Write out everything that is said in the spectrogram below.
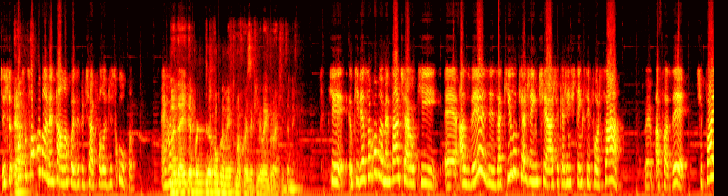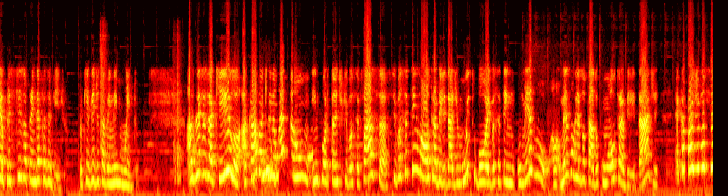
Deixa, é. Posso só complementar uma coisa que o Thiago falou? Desculpa. É Manda aí, depois eu complemento uma coisa que me lembrou aqui também. Que eu queria só complementar, Thiago, que é, às vezes aquilo que a gente acha que a gente tem que se forçar a fazer, tipo, ah, eu preciso aprender a fazer vídeo, porque vídeo tá vendendo muito. Às vezes aquilo acaba que não é tão importante que você faça se você tem uma outra habilidade muito boa e você tem o mesmo, o mesmo resultado com outra habilidade, é capaz de você.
